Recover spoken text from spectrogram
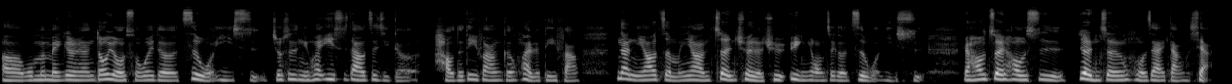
呃，我们每个人都有所谓的自我意识，就是你会意识到自己的好的地方跟坏的地方，那你要要怎么样正确的去运用这个自我意识？然后最后是认真活在当下。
